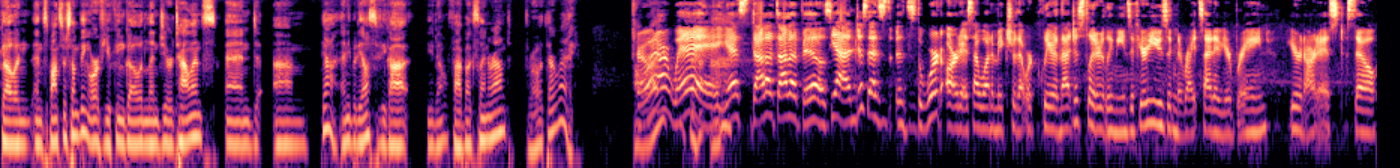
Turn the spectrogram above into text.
go and, and sponsor something, or if you can go and lend your talents, and um, yeah, anybody else, if you got you know five bucks laying around, throw it their way. Throw All it our way. yes, dollar dollar bills. Yeah, and just as it's the word artist, I want to make sure that we're clear, and that just literally means if you're using the right side of your brain, you're an artist. So,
